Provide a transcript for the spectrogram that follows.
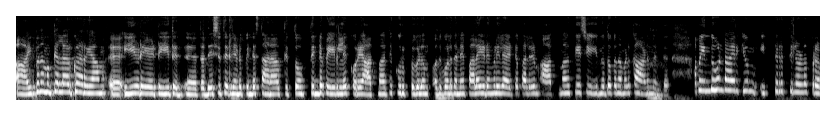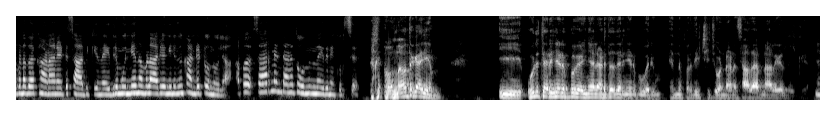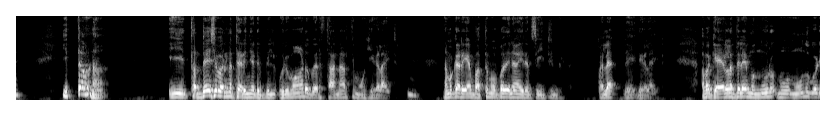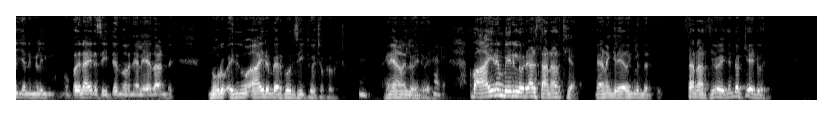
ആ ഇപ്പൊ നമുക്ക് എല്ലാവർക്കും അറിയാം ഈയിടെയായിട്ട് ഈ തദ്ദേശ തിരഞ്ഞെടുപ്പിന്റെ സ്ഥാനാർത്ഥിത്വത്തിന്റെ പേരിലെ കുറെ ആത്മഹത്യ കുറിപ്പുകളും അതുപോലെ തന്നെ പലയിടങ്ങളിലായിട്ട് പലരും ആത്മഹത്യ ചെയ്യുന്നതൊക്കെ നമ്മൾ കാണുന്നുണ്ട്. അപ്പൊ എന്തുകൊണ്ടായിരിക്കും ഇത്തരത്തിലുള്ള പ്രവണത കാണാനായിട്ട് സാധിക്കുന്നത്? ഇതിനു മുന്നേ നമ്മൾ ആരും അങ്ങനെയൊന്നും കണ്ടിട്ടൊന്നുമില്ല. അപ്പൊ സാറിന് എന്താണ് തോന്നുന്നത് ഇതിനെ കുറിച്ച് ഒന്നാമത്തെ കാര്യം ഈ ഒരു തെരഞ്ഞെടുപ്പ് കഴിഞ്ഞാൽ അടുത്ത തെരഞ്ഞെടുപ്പ് വരും എന്ന് പ്രതീക്ഷിച്ചുകൊണ്ടാണ് സാധാരണ ആളുകൾ നിൽക്കുക. ഇത്തവണ ഈ തദ്ദേശ ഭരണ തെരഞ്ഞെടുപ്പിൽ ഒരുപാട് പേർ സ്ഥാനാർത്ഥി മോഹികളായിട്ടുണ്ട് നമുക്കറിയാം പത്ത് മുപ്പതിനായിരം സീറ്റ് ഉണ്ട് പല വേദികളായിട്ട്. അപ്പൊ കേരളത്തിലെ മുന്നൂറ് മൂന്ന് കോടി ജനങ്ങളിൽ മുപ്പതിനായിരം സീറ്റ് എന്ന് പറഞ്ഞാൽ ഏതാണ്ട് നൂറ് ഇരുന്നൂ ആയിരം പേർക്ക് ഒരു സീറ്റ് വെച്ചൊക്കെ കിട്ടും. അങ്ങനെയാണല്ലോ അതിന് വരും. അപ്പോൾ അപ്പൊ ആയിരം പേരിൽ ഒരാൾ സ്ഥാനാർത്ഥിയാണ്. വേണമെങ്കിൽ ഏതെങ്കിലും തരത്തിൽ സ്ഥാനാർത്ഥിയോ ഏജന്റോ ഒക്കെ ആയിട്ട് വരും.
